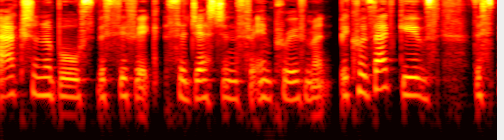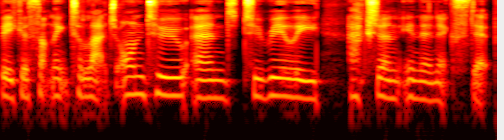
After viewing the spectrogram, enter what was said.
actionable, specific suggestions for improvement because that gives the speaker something to latch onto and to really action in their next step.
